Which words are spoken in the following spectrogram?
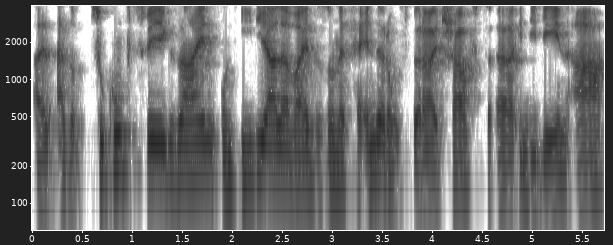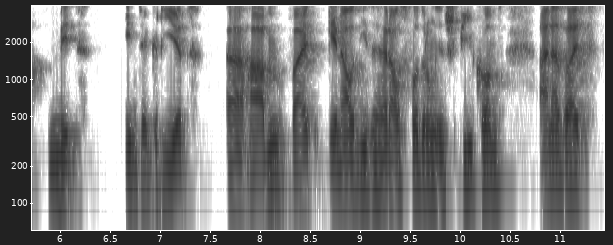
also zukunftsfähig sein und idealerweise so eine Veränderungsbereitschaft äh, in die DNA mit integriert äh, haben, weil genau diese Herausforderung ins Spiel kommt. Einerseits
